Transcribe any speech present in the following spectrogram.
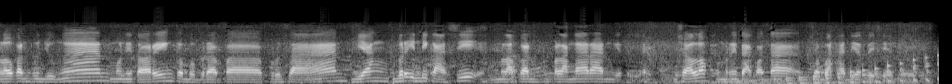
melakukan kunjungan monitoring ke beberapa perusahaan yang berindikasi melakukan pelanggaran gitu ya. Insya Allah pemerintah kota coba hadir di situ.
